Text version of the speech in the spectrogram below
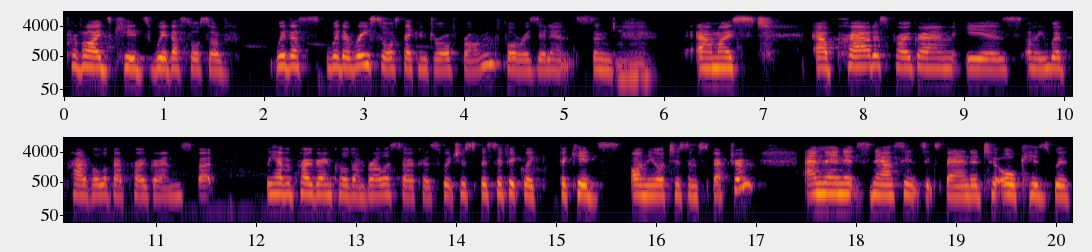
provides kids with a source of with us with a resource they can draw from for resilience and mm-hmm. our most our proudest program is i mean we're proud of all of our programs but we have a program called Umbrella Circus, which is specifically for kids on the autism spectrum. And then it's now since expanded to all kids with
